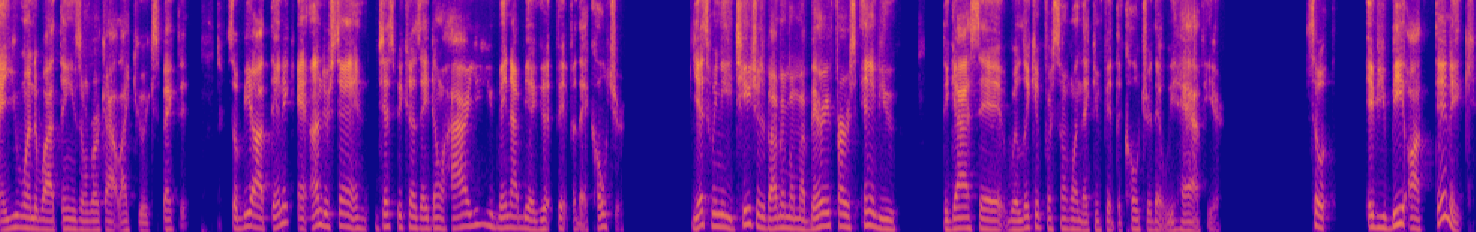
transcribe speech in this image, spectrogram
and you wonder why things don't work out like you expected. So be authentic and understand just because they don't hire you, you may not be a good fit for that culture. Yes, we need teachers, but I remember my very first interview, the guy said, We're looking for someone that can fit the culture that we have here. So if you be authentic,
